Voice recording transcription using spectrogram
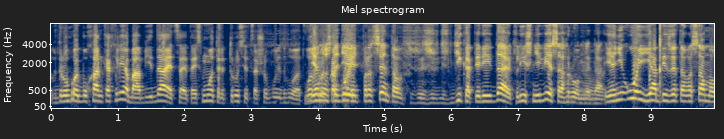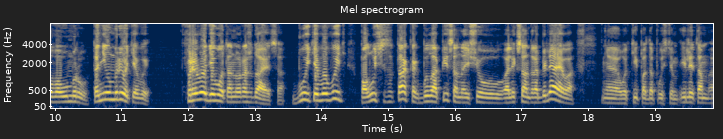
в другой буханка хлеба объедается это и смотрит, трусится, что будет голод. Вот мы в какой- 99% ж- ж- дико переедают, лишний вес огромный, Ну да. вот. И они, ой, я без этого самого умру. Да не умрете вы. В природе вот оно рождается. Будете вы выть, получится так, как было описано еще у Александра Беляева, вот типа, допустим, или там э,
